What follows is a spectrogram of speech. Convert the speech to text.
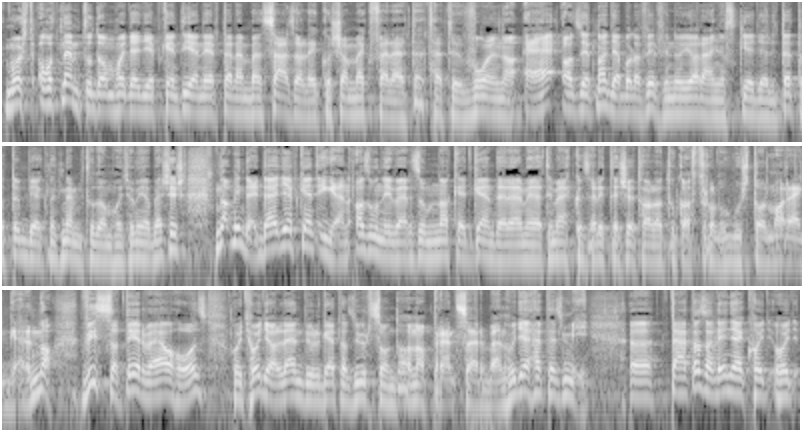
Most ott nem tudom, hogy egyébként ilyen értelemben százalékosan megfeleltethető volna-e, azért nagyjából a férfi-női arány az kiegyenlített, a többieknek nem tudom, hogy mi a besés. Na mindegy, de egyébként igen, az univerzumnak egy genderelméleti megközelítését hallottuk asztrológustól ma reggel. Na, visszatérve ahhoz, hogy hogyan lendülget az űrszonda a naprendszerben, ugye, hát ez mi? Tehát az a lényeg, hogy, hogy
